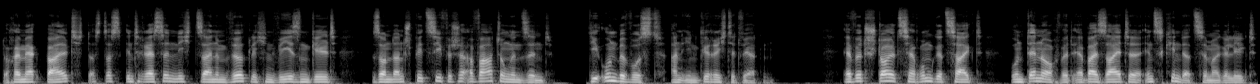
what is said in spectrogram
doch er merkt bald, dass das Interesse nicht seinem wirklichen Wesen gilt, sondern spezifische Erwartungen sind, die unbewusst an ihn gerichtet werden. Er wird stolz herumgezeigt, und dennoch wird er beiseite ins Kinderzimmer gelegt,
